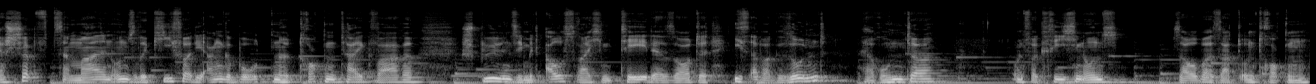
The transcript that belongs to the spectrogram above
Erschöpft zermahlen unsere Kiefer die angebotene Trockenteigware, spülen sie mit ausreichend Tee der Sorte ist aber gesund herunter und verkriechen uns sauber, satt und trocken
